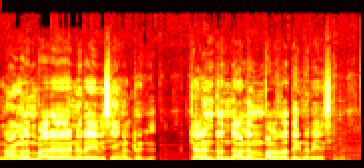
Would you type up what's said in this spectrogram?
நாங்களும் வளர நிறைய விஷயங்கள் இருக்குது டேலண்ட் இருந்தாலும் வளர்கிறதுக்கு நிறைய விஷயம் இருக்குது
